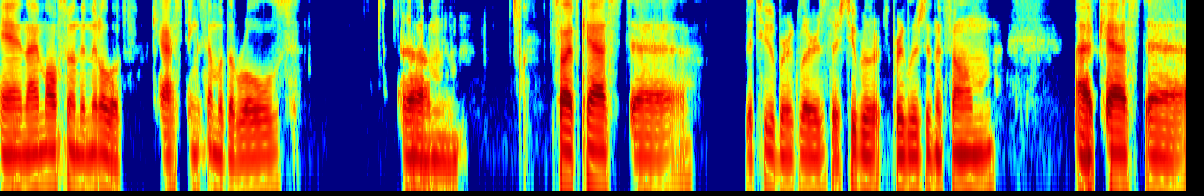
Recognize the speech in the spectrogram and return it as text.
and I'm also in the middle of casting some of the roles. Um, so I've cast uh, the two burglars. There's two bur- burglars in the film. I've cast uh,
